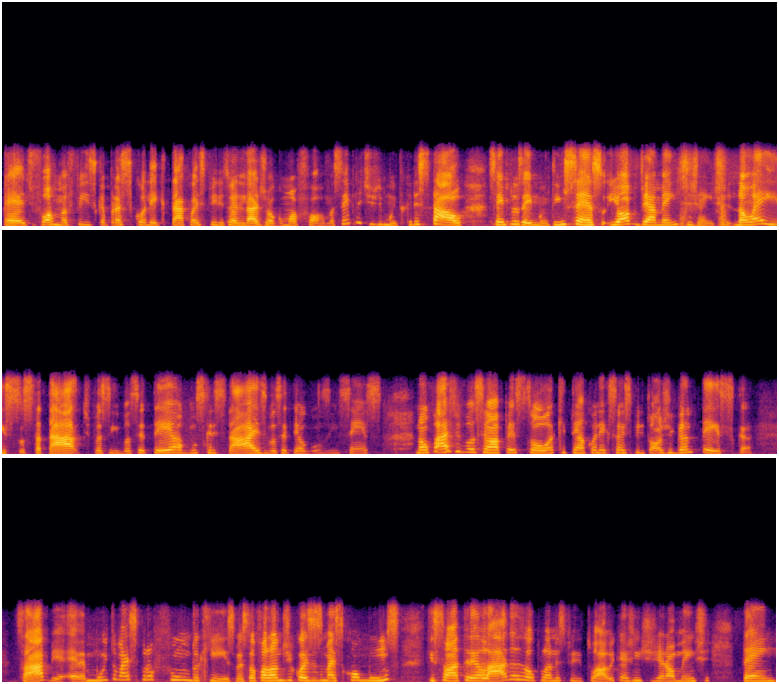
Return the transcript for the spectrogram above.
é, de forma física para se conectar com a espiritualidade de alguma forma. Sempre tive muito cristal, sempre usei muito incenso. E, obviamente, gente, não é isso, tá? tá? Tipo assim, você ter alguns cristais, você ter alguns incensos, não faz de você uma pessoa que tem uma conexão espiritual gigantesca sabe? É muito mais profundo que isso. Mas estou falando de coisas mais comuns que são atreladas ao plano espiritual e que a gente geralmente tem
